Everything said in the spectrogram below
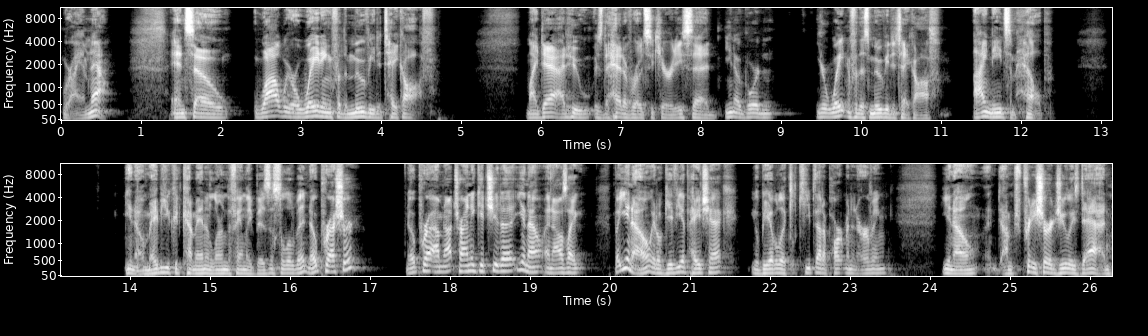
where I am now. And so while we were waiting for the movie to take off, my dad, who is the head of road security, said, You know, Gordon, you're waiting for this movie to take off. I need some help. You know, maybe you could come in and learn the family business a little bit. No pressure. No pre- I'm not trying to get you to, you know, and I was like, but you know, it'll give you a paycheck. You'll be able to keep that apartment in Irving. You know, I'm pretty sure Julie's dad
